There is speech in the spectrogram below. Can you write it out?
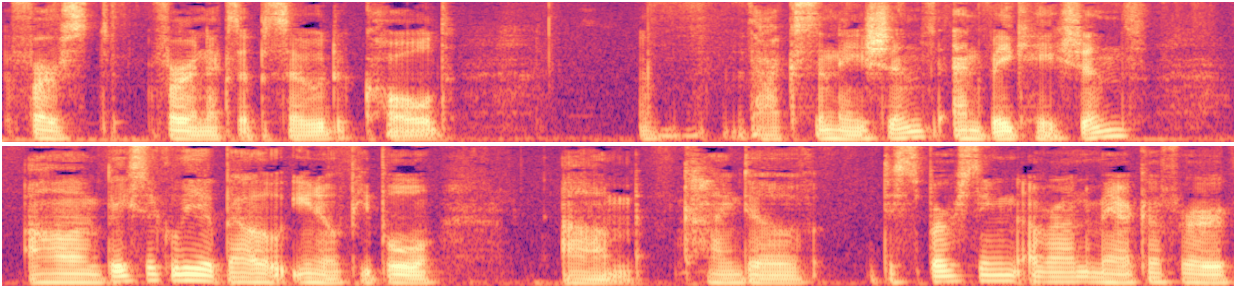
first, for our next episode called Vaccinations and Vacations. Um, basically, about, you know, people um, kind of dispersing around America for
